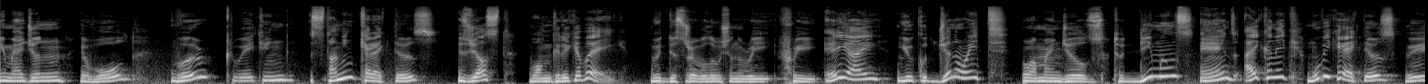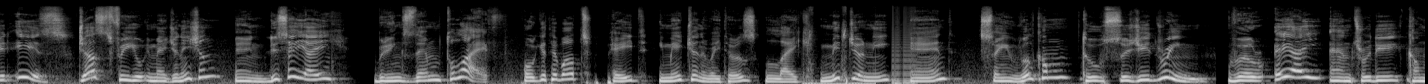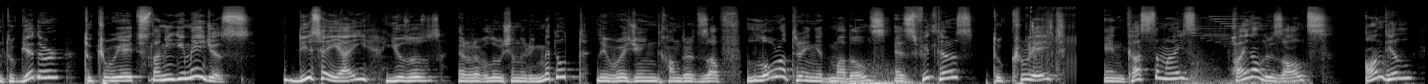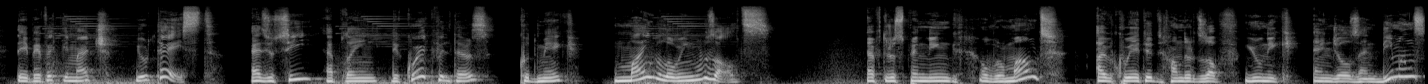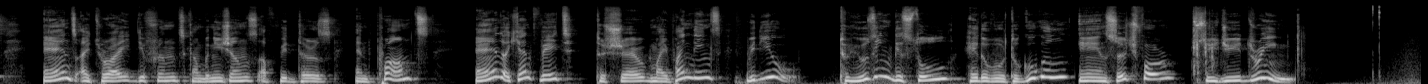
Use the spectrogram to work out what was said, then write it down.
Imagine a world where creating stunning characters is just one click away. With this revolutionary free AI, you could generate from angels to demons and iconic movie characters with ease. Just free your imagination and this AI brings them to life. Forget about paid image generators like Midjourney and say welcome to CG Dream, where AI and 3D come together to create stunning images. This AI uses a revolutionary method, leveraging hundreds of LoRA-trained models as filters to create and customize final results until they perfectly match your taste. As you see, applying the correct filters could make mind-blowing results. After spending over a month I've created hundreds of unique angels and demons and I try different combinations of filters and prompts and I can't wait to share my findings with you. To using this tool, head over to Google and search for CG Dream.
